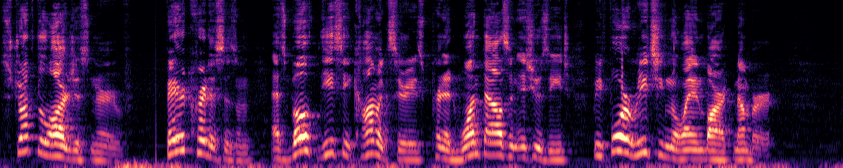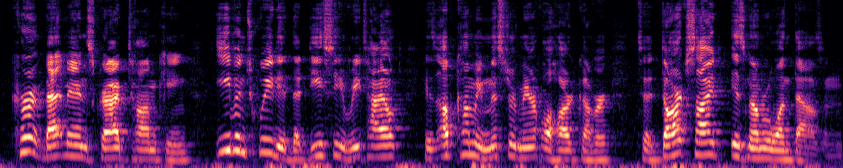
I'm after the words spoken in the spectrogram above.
struck the largest nerve. Fair criticism, as both DC Comics series printed 1,000 issues each before reaching the landmark number. Current Batman scribe Tom King even tweeted that DC retitled his upcoming Mr. Miracle hardcover to Darkseid is number 1000.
